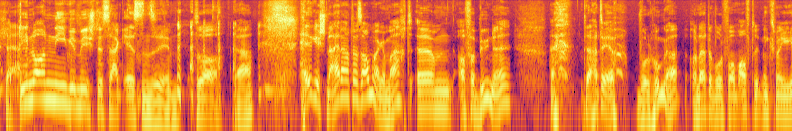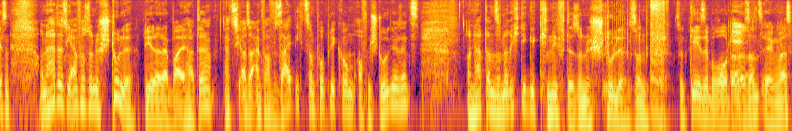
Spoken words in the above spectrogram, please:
Ich habe die noch nie gemischtes Hack essen sehen. So, ja. Helge Schneider hat das auch mal gemacht. Ähm, auf der Bühne. Da hatte er wohl Hunger und hatte wohl vor dem Auftritt nichts mehr gegessen. Und da hatte sich einfach so eine Stulle, die er dabei hatte. Hat sich also einfach seitlich zum Publikum auf den Stuhl gesetzt und hat dann so eine richtige Knifte, so eine Stulle, so ein, so ein Käsebrot oder Echt? sonst irgendwas.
